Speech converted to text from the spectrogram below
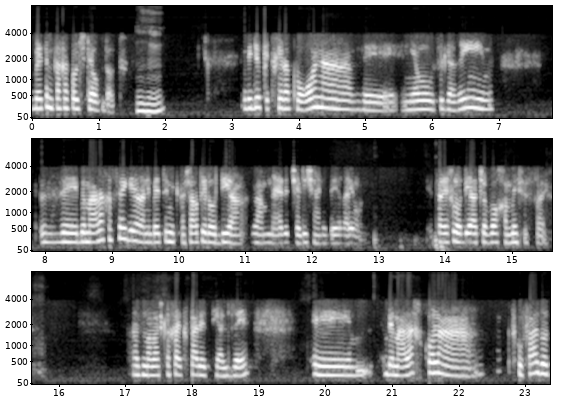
בעצם סך הכל שתי עובדות. בדיוק התחילה קורונה ונהיו סגרים, ובמהלך הסגר אני בעצם התקשרתי להודיע למנהלת שלי שאני בהיריון. צריך להודיע עד שבוע 15. אז ממש ככה הקפדתי על זה. אמ, במהלך כל התקופה הזאת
